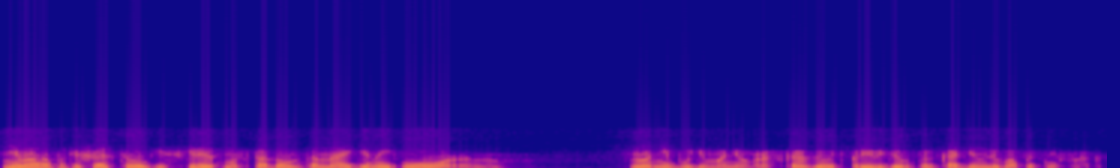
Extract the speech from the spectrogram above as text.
Немало путешествовал и скелет мастодонта, найденный Уорреном. Но не будем о нем рассказывать, приведем только один любопытный факт.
